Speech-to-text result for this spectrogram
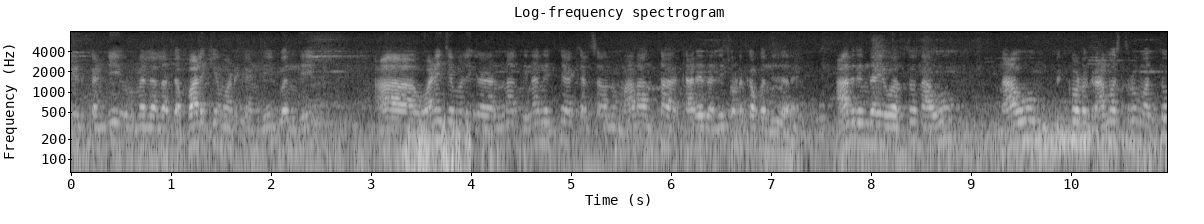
ನೀಡ್ಕೊಂಡು ಇವ್ರ ಮೇಲೆಲ್ಲ ದಬ್ಬಾಳಿಕೆ ಮಾಡ್ಕೊಂಡು ಬಂದು ಆ ವಾಣಿಜ್ಯ ಮಳಿಗೆಗಳನ್ನ ದಿನನಿತ್ಯ ಕೆಲಸವನ್ನು ಮಾಡೋ ಅಂಥ ಕಾರ್ಯದಲ್ಲಿ ತೊಡಕ ಬಂದಿದ್ದಾರೆ. ಆದ್ದರಿಂದ ಇವತ್ತು ನಾವು ನಾವು ಬಿಕ್ಕೋಡು ಗ್ರಾಮಸ್ಥರು ಮತ್ತು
